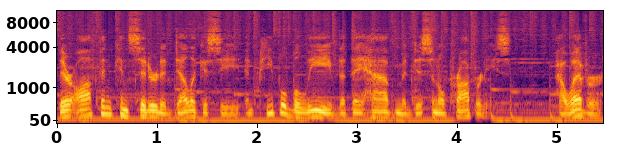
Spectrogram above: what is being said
They're often considered a delicacy and people believe that they have medicinal properties. However,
